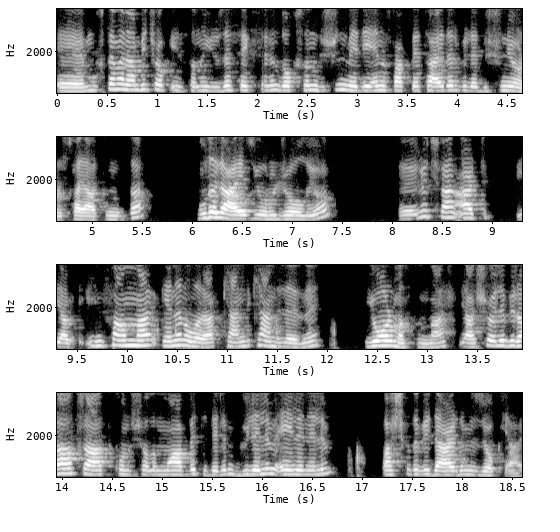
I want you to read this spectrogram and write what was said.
e, muhtemelen birçok insanın yüzde seksenin doksanı düşünmediği en ufak detayları bile düşünüyoruz hayatımızda. Bu da gayet yorucu oluyor. E, lütfen artık ya insanlar genel olarak kendi kendilerini yormasınlar. Ya şöyle bir rahat rahat konuşalım, muhabbet edelim, gülelim, eğlenelim. Başka da bir derdimiz yok yani.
